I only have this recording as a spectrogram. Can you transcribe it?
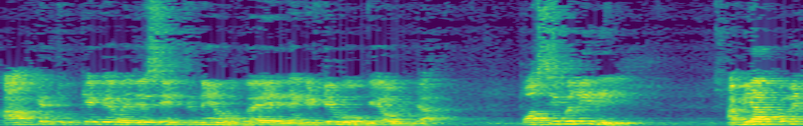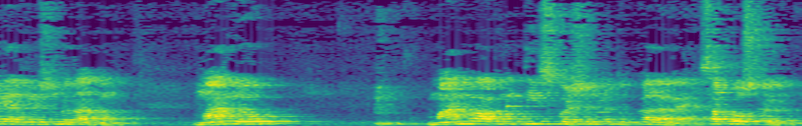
आपके तुक्के के वजह से इतने हो गए नेगेटिव हो गया उल्टा। पॉसिबल ही नहीं अभी आपको मैं कैलकुलेशन बताता हूँ। मान लो मान लो आपने 30 क्वेश्चन में तुक्का लगाया सपोज़ कर लो।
